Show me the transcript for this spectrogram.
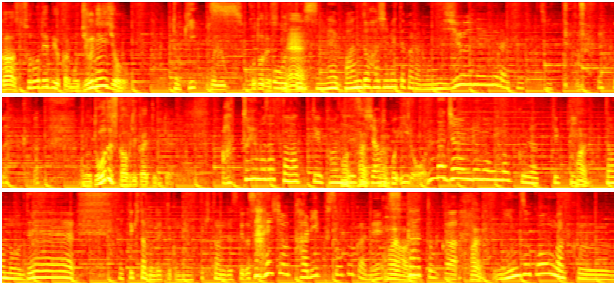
がソロデビューからもう10年以上時ということですねですね。バンド始めてからもう20年ぐらい経っちゃってあのどうですか？振り返ってみて。あっという間だったなっていう感じですし、はいはいあとこういろんなジャンルの音楽やってきはいたので、やってきたのでっていうかやってきたんですけど、最初カリプソとかね、はいはい。スカとかはい、民族音楽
